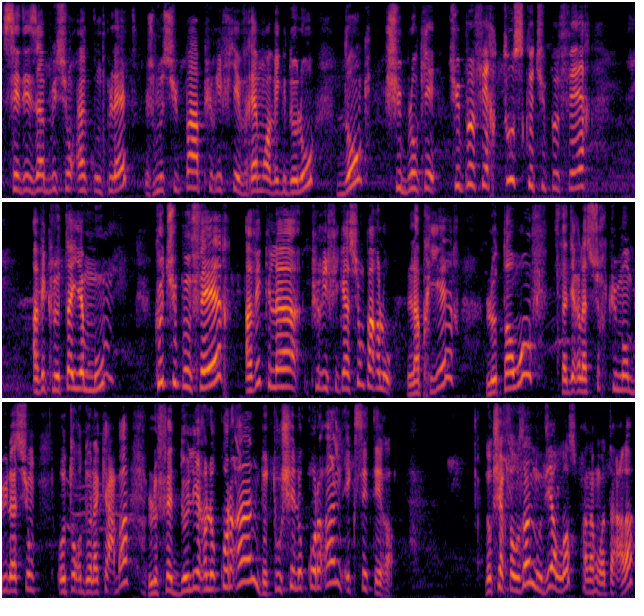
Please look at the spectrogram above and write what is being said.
c'est des ablutions incomplètes, je ne me suis pas purifié vraiment avec de l'eau, donc je suis bloqué. Tu peux faire tout ce que tu peux faire avec le tayammum, que tu peux faire avec la purification par l'eau. La prière, le tawaf, c'est-à-dire la circumambulation autour de la Kaaba, le fait de lire le Coran, de toucher le Coran, etc. Donc Cheikh Fawzan nous dit Allah subhanahu wa ta'ala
